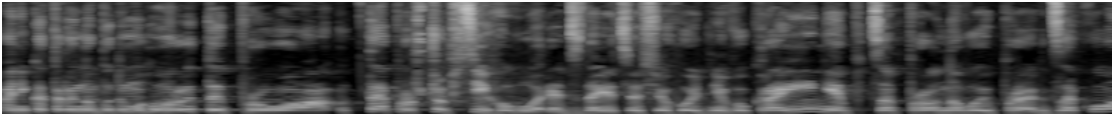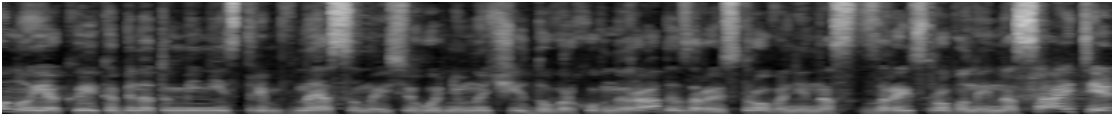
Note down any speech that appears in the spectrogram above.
Пані Катерино, будемо говорити про те, про що всі говорять, здається, сьогодні в Україні. Це про новий проект закону, який кабінетом міністрів внесений сьогодні вночі до Верховної Ради, зареєстрований на зареєстрований на сайті.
